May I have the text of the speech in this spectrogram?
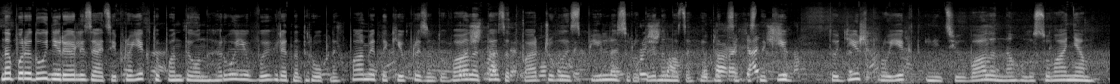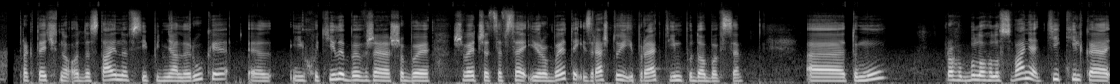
Напередодні реалізації проєкту Пантеон героїв вигляд надгробних пам'ятників презентували та затверджували спільно з родинами загиблих захисників. Тоді ж проєкт ініціювали на голосування. Практично одностайно всі підняли руки е, і хотіли би вже, щоб швидше це все і робити, і зрештою і проект їм подобався. Е, Тому було голосування. Ті кілька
